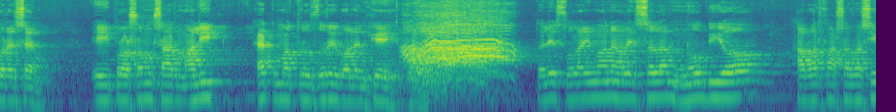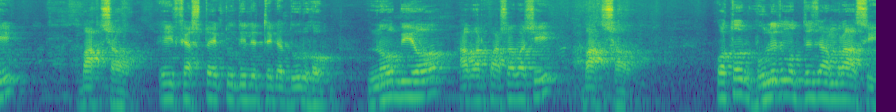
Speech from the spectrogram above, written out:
করেছেন। এই প্রশংসার মালিক একমাত্র জোরে বলেন কে? তাহলে সোলাইমান আলাইসাল্লাম নবীও, আবার পাশাপাশি বাদশাহ এই ফ্যাসটা একটু দিলের থেকে দূর হোক। নবীও, আবার পাশাপাশি বাদশাহ কত ভুলের মধ্যে যে আমরা আছি।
